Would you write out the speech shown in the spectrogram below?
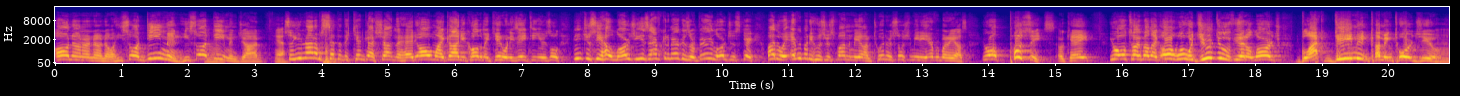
Oh, no, no, no, no. He saw a demon. He saw a mm-hmm. demon, John. Yeah. So you're not upset that the kid got shot in the head. Oh, my God, you called him a kid when he's 18 years old. Didn't you see how large he is? African Americans are very large and scary. By the way, everybody who's responding to me on Twitter, social media, everybody else, you're all pussies, okay? You're all talk about, like, oh, what would you do if you had a large black demon coming towards you? Mm-hmm.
